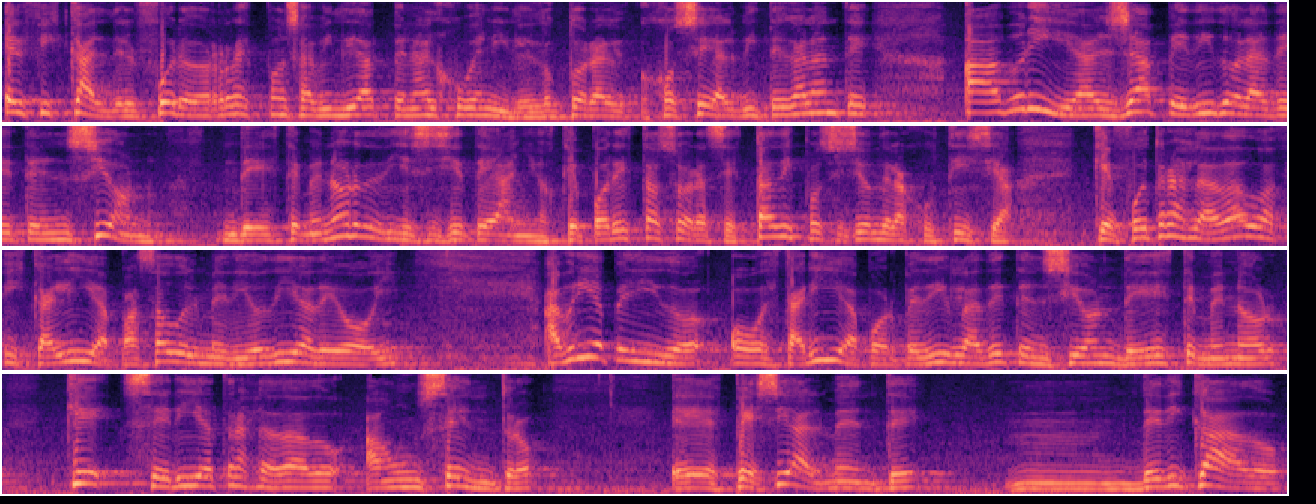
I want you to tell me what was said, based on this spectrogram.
el fiscal del Fuero de Responsabilidad Penal Juvenil, el doctor José Albite Galante, habría ya pedido la detención de este menor de 17 años que por estas horas está a disposición de la justicia, que fue trasladado a fiscalía pasado el mediodía de hoy habría pedido o estaría por pedir la detención de este menor que sería trasladado a un centro eh, especialmente mm, dedicado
